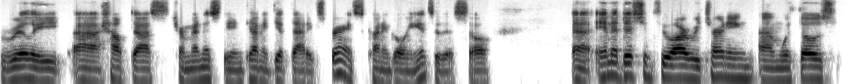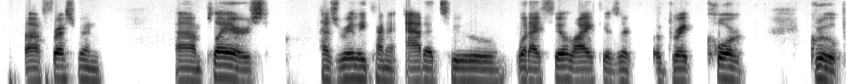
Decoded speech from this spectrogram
really uh, helped us tremendously and kind of get that experience kind of going into this. So, uh, in addition to our returning um, with those uh, freshman um, players, has really kind of added to what I feel like is a, a great core group.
